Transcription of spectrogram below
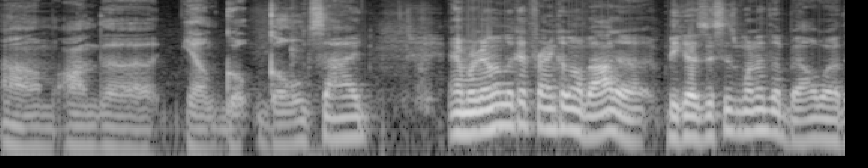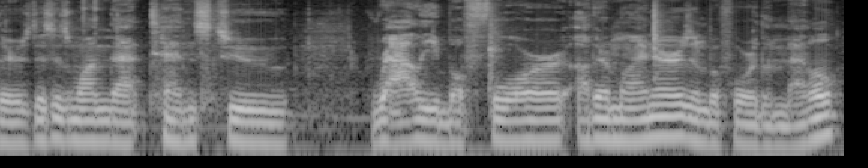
um, on the you know go- gold side, and we're going to look at Franco Nevada because this is one of the bellwethers. This is one that tends to rally before other miners and before the metal.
